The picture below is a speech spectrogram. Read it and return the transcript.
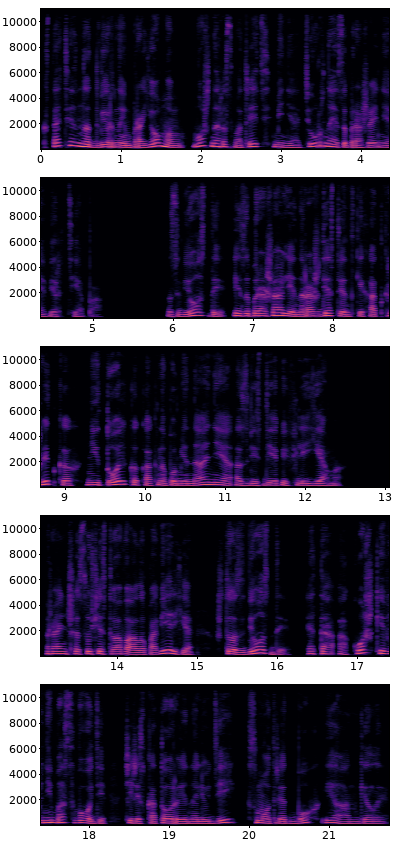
Кстати, над дверным проемом можно рассмотреть миниатюрное изображение вертепа. Звезды изображали на рождественских открытках не только как напоминание о звезде Вифлеема. Раньше существовало поверье, что звезды — это окошки в небосводе, через которые на людей смотрят Бог и ангелы.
